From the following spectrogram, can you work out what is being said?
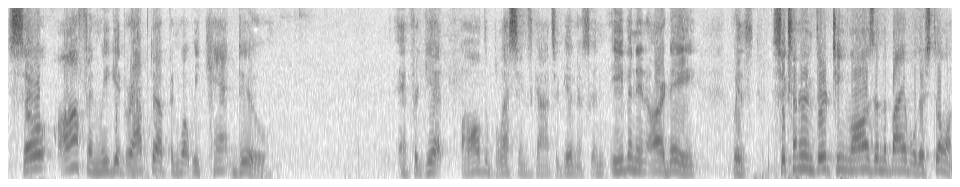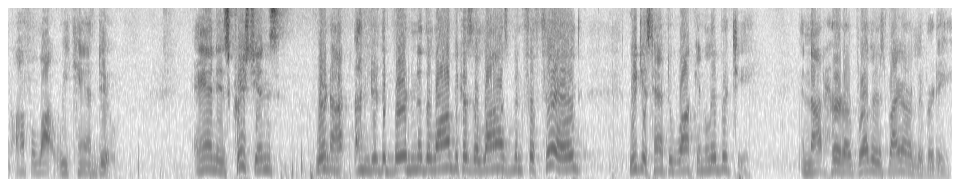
So often we get wrapped up in what we can't do and forget all the blessings God's given us. And even in our day, with 613 laws in the Bible, there's still an awful lot we can do. And as Christians, we're not under the burden of the law because the law has been fulfilled. We just have to walk in liberty and not hurt our brothers by our liberty.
